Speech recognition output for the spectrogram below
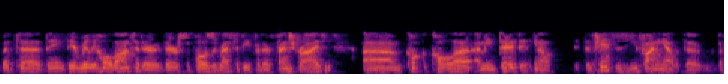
But uh, they they really hold on to their their supposed recipe for their French fries. Um, Coca Cola. I mean, they're they, you know the chances of you finding out what the the,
